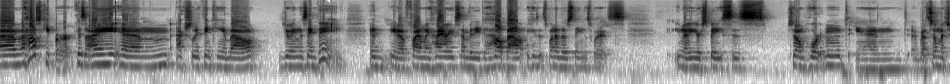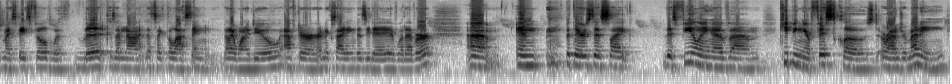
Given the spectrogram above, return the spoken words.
um, a housekeeper because I am actually thinking about doing the same thing, and you know, finally hiring somebody to help out because it's one of those things where it's, you know, your space is so important and I've got so much of my space filled with because I'm not that's like the last thing that I want to do after an exciting busy day of whatever um, and but there's this like this feeling of um, keeping your fist closed around your money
